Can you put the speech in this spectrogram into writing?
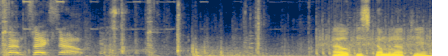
Semtex out. I hope he's coming up here.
